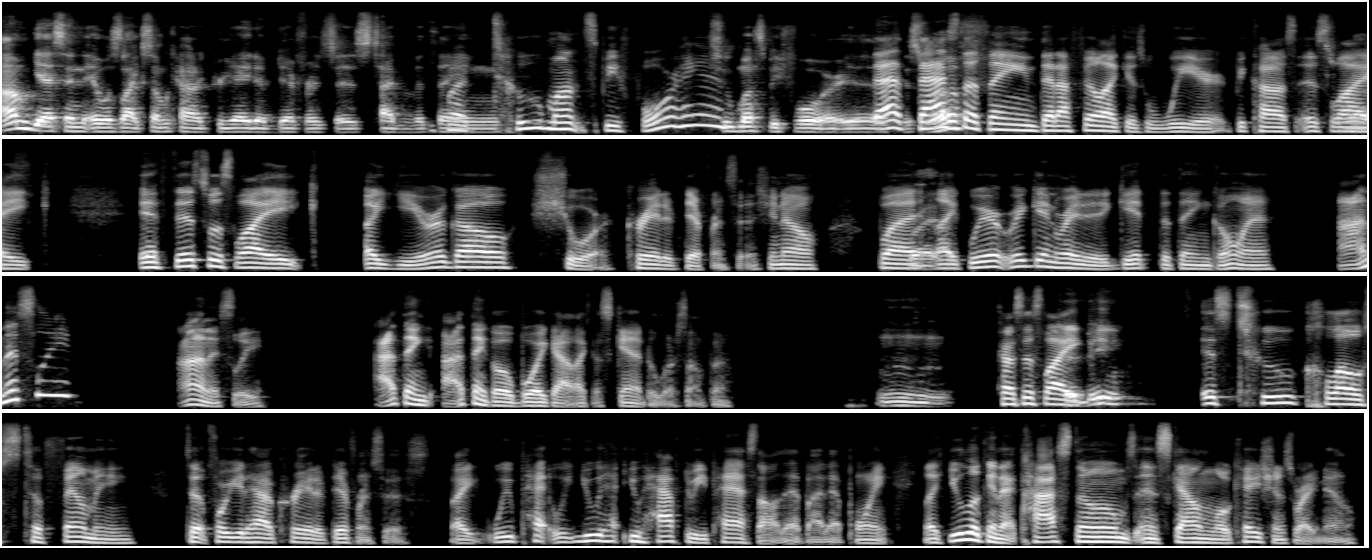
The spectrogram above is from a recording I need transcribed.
I'm guessing it was like some kind of creative differences type of a thing. But two months beforehand. Two months before, yeah. That that's rough. the thing that I feel like is weird because it's, it's like rough. if this was like a year ago, sure, creative differences, you know. But right. like we're we're getting ready to get the thing going. Honestly, honestly, I think I think old boy got like a scandal or something. Mm. Cause it's like it's too close to filming to for you to have creative differences. Like we, you you have to be past all that by that point. Like you're looking at costumes and scouting locations right now.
